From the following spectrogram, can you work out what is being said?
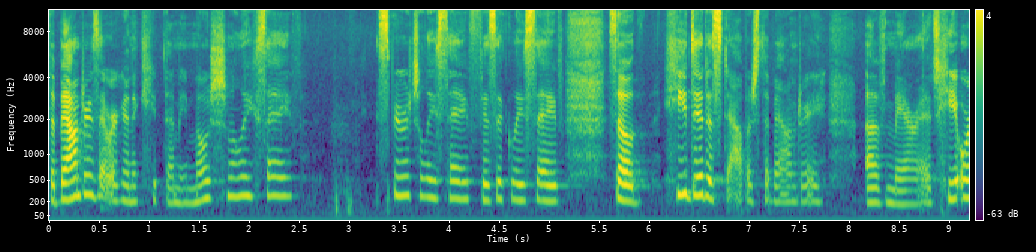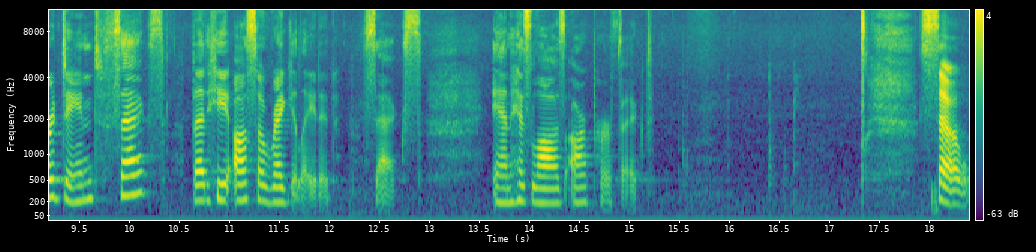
the boundaries that we're going to keep them emotionally safe, spiritually safe, physically safe. So he did establish the boundary of marriage. He ordained sex, but he also regulated sex, and his laws are perfect. So,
